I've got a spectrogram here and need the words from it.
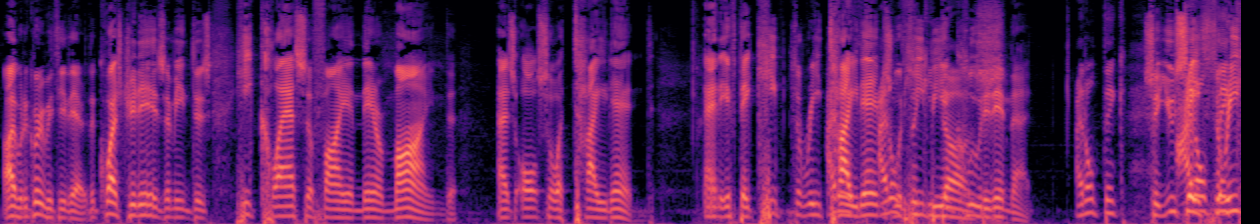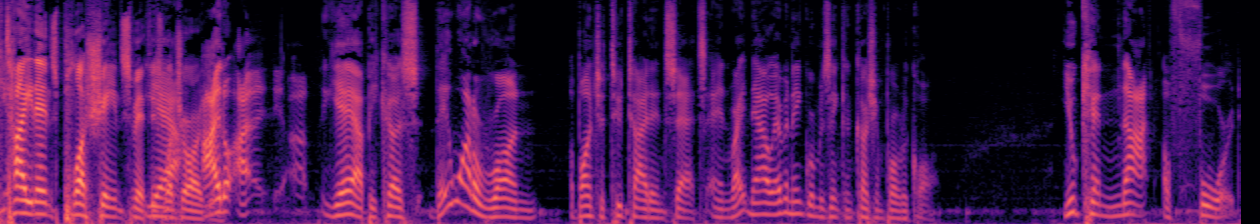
I would agree with you there. The question is, I mean, does he classify in their mind as also a tight end? And if they keep three tight ends, would he be does. included in that? I don't think. So you say three he- tight ends plus Shane Smith is what you're arguing. I don't. I, uh, yeah, because they want to run a bunch of two tight end sets, and right now Evan Engram is in concussion protocol. You cannot afford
